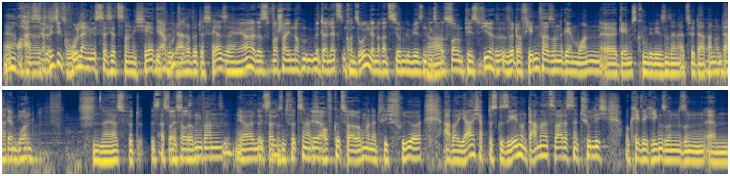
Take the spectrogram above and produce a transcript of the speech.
Ja, Oh, das also ist ja das, richtig so lange ist das jetzt noch nicht her. Wie Ja, viele gut. Jahre wird das her sein? Ja, das ist wahrscheinlich noch mit der letzten Konsolengeneration gewesen, Xbox es- One und PS4. Wird auf jeden Fall so eine Game One äh, Gamescom gewesen sein, als wir da waren. Und da war Game One. Naja, es wird es muss 2014? irgendwann, ja, nee, 2014 hat es Ja. aufgehört, zwar irgendwann natürlich früher, aber ja, ich habe das gesehen und damals war das natürlich, okay, wir kriegen so ein, so ein ähm,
